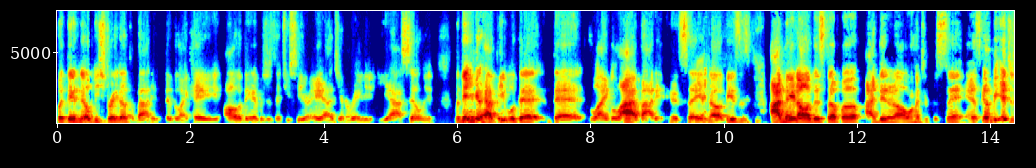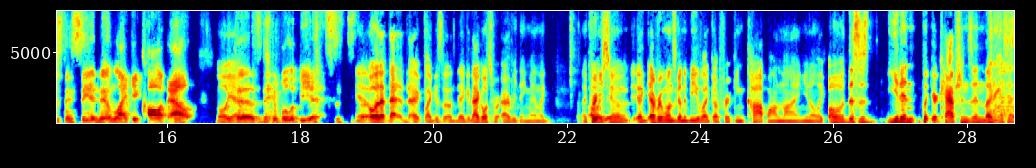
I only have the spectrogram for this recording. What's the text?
but then they'll be straight up about it. They'll be like, "Hey, all of the images that you see are AI generated. Yeah, I sell it." But then you're gonna have people that that like lie about it and say, yeah. "No, this is I made all this stuff up. I did it all 100." percent And it's gonna be interesting seeing them like get called out Oh because yeah. they're full of BS. Yeah. Oh, that, that, that like it's, that goes for everything, man. Like like oh, pretty oh, yeah. soon, like, everyone's gonna be like a freaking cop online. You know, like oh, this is you didn't put your captions in. Like this is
